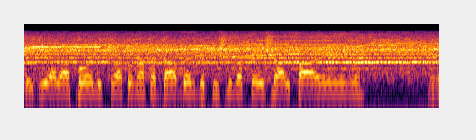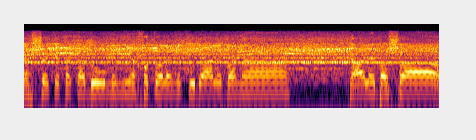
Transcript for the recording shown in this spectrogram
הגיע להפועל לקראת עונת הדאבל ב-99-2000. מנשק את הכדור, מניח אותו לנקודה הלבנה. קאלה בשער.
